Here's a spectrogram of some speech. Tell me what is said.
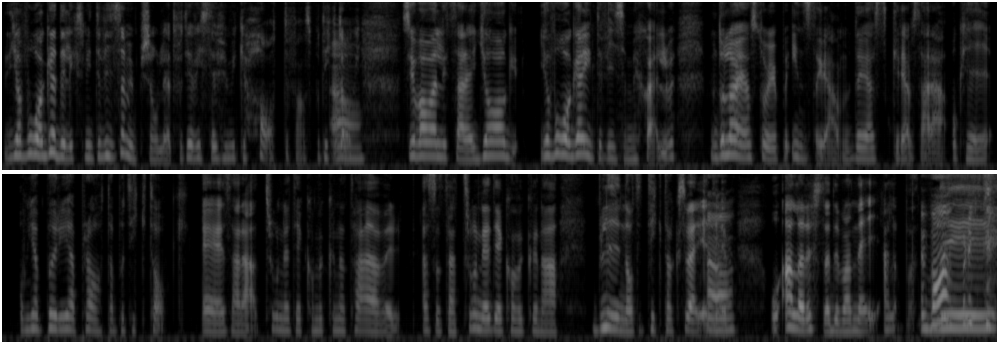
jag vågade liksom inte visa min personlighet för jag visste hur mycket hat det fanns på TikTok. Ja. Så jag var väldigt såhär, jag, jag vågar inte visa mig själv. Men då la jag en story på Instagram där jag skrev så här: okej om jag börjar prata på TikTok, eh, så här, tror ni att jag kommer kunna ta över, alltså så här, tror ni att jag kommer kunna bli något i TikTok-Sverige Ja. typ? Och alla röstade bara nej. Alla bara, Va? Nej.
